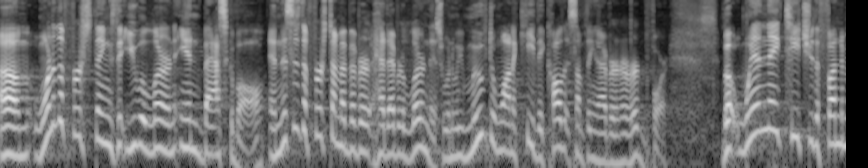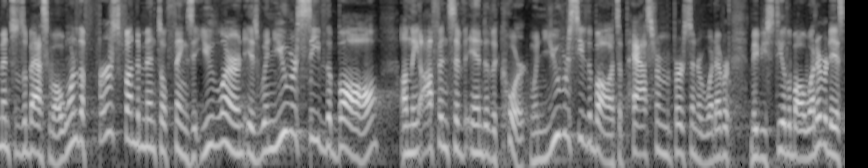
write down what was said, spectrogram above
Um, one of the first things that you will learn in basketball, and this is the first time I've ever had ever learned this. When we moved to Waunakee, they called it something I've never heard before. But when they teach you the fundamentals of basketball, one of the first fundamental things that you learn is when you receive the ball on the offensive end of the court, when you receive the ball, it's a pass from a person or whatever, maybe you steal the ball, whatever it is,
